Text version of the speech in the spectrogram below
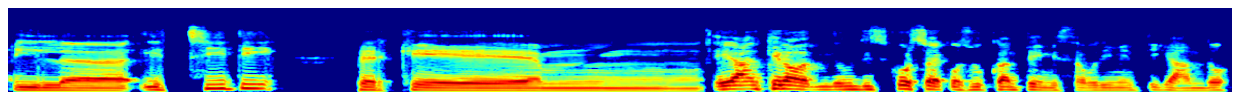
il, il City, perché mh, e anche no, un discorso ecco su Kanté mi stavo dimenticando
